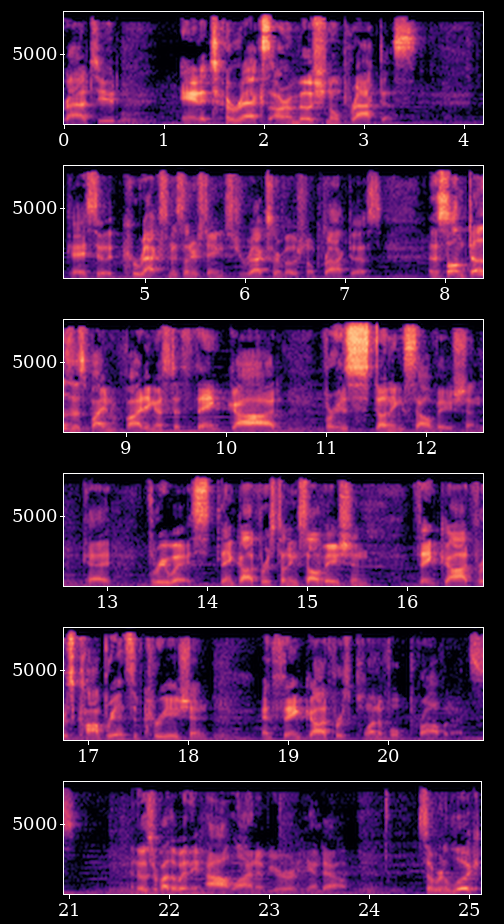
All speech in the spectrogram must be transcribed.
gratitude and it directs our emotional practice. Okay, so it corrects misunderstandings, directs our emotional practice. And the psalm does this by inviting us to thank God for his stunning salvation. Okay, three ways thank God for his stunning salvation, thank God for his comprehensive creation, and thank God for his plentiful providence. And those are, by the way, in the outline of your handout. So we're going to look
